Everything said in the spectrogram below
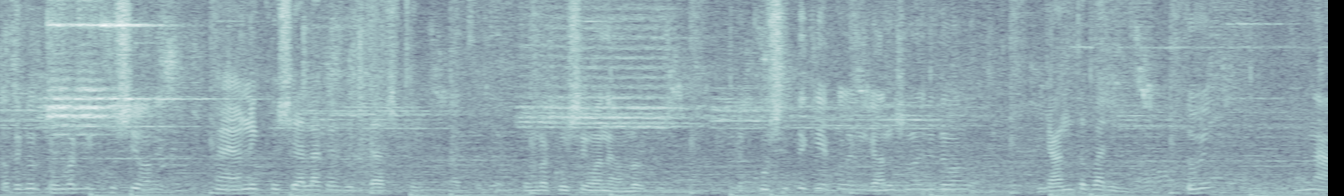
তাতে করে তোমরা কি খুশি অনেক? হ্যাঁ অনেক খুশি এলাকার ঘুরতে আসছে আচ্ছা। তোমরা খুশি মানে আমরা খুশি। তা খুশিতে কি একটা গান শোনা দিতে পারব গান তো পারি তুমি? না।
